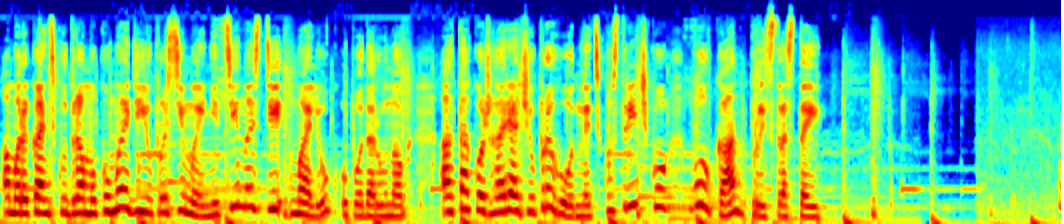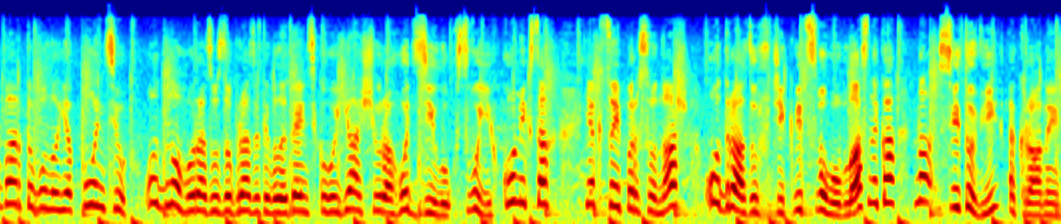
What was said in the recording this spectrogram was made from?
американську драму-комедію про сімейні цінності Малюк у подарунок, а також гарячу пригодницьку стрічку Вулкан пристрастей. Варто було японцю одного разу зобразити велетенського ящура Годзілу в своїх коміксах, як цей персонаж одразу втік від свого власника на світові екрани.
